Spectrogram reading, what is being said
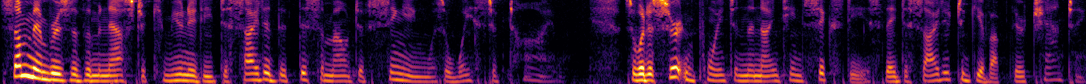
Some members of the monastic community decided that this amount of singing was a waste of time. So at a certain point in the 1960s, they decided to give up their chanting.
